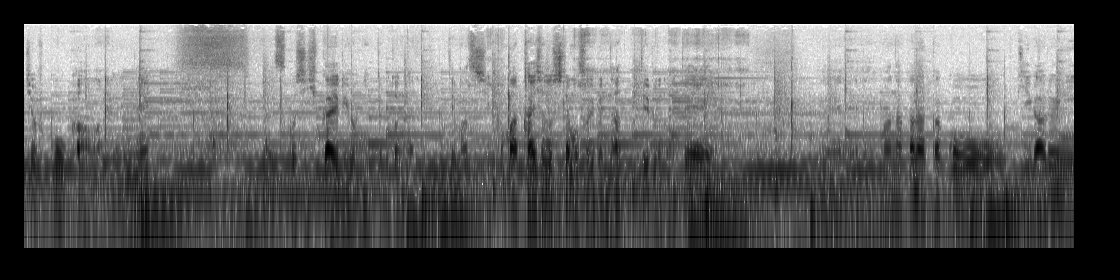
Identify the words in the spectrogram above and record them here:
一応福岡はもうね少し控えるようにってことになってますし、まあ、会社としてもそういうふうになってるので、えーまあ、なかなかこう気軽に、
